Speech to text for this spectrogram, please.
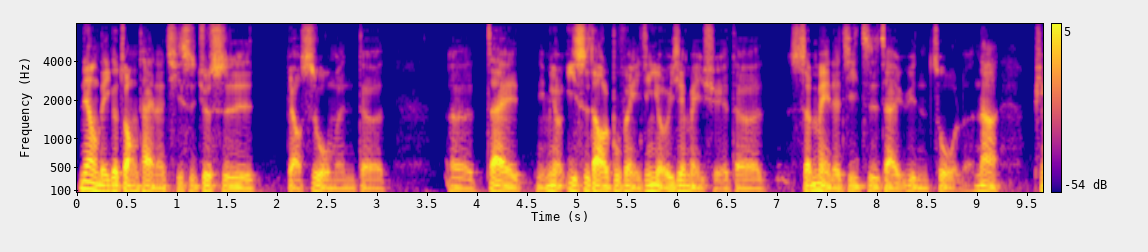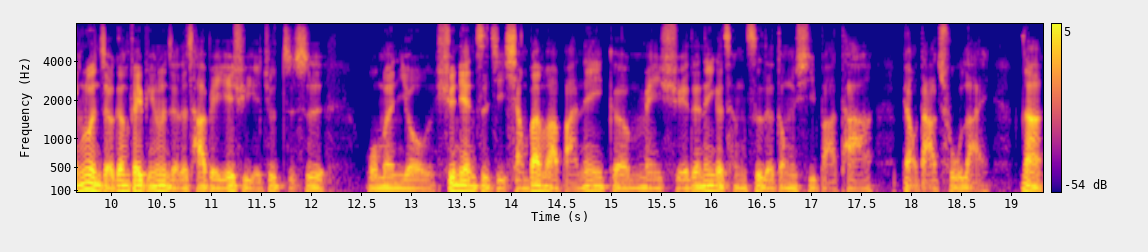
那样的一个状态呢，其实就是表示我们的呃在你没有意识到的部分，已经有一些美学的审美的机制在运作了。那评论者跟非评论者的差别，也许也就只是。我们有训练自己，想办法把那个美学的那个层次的东西把它表达出来。那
